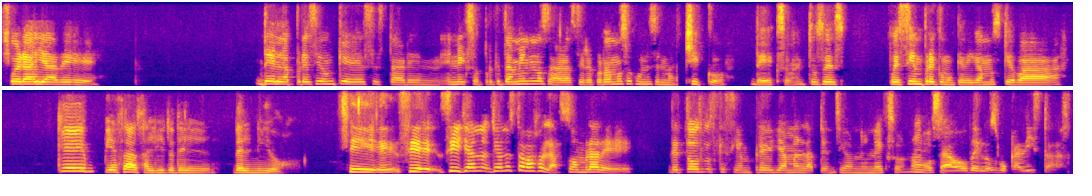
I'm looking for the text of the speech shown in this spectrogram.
Fuera ya de, de la presión que es estar en, en EXO, porque también, o sea, si recordamos, Sehun es el más chico de EXO, entonces, pues siempre como que digamos que va Que empieza a salir del, del nido. Sí, sí, sí, ya no, ya no está bajo la sombra de, de todos los que siempre llaman la atención en EXO, ¿no? O sea, o de los vocalistas,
